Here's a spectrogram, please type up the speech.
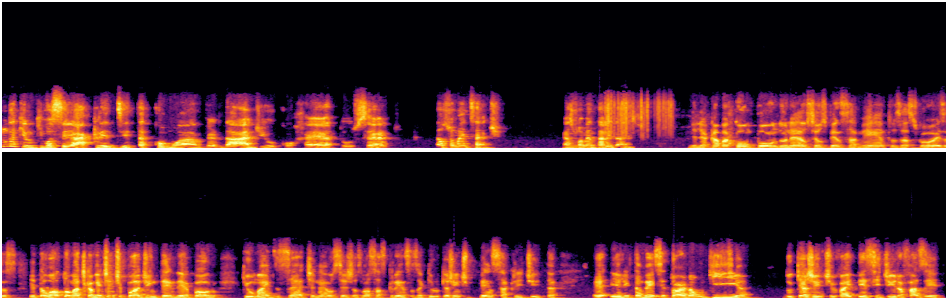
Tudo aquilo que você acredita como a verdade, o correto, o certo, é o seu mindset. É a sua hum. mentalidade. Ele acaba compondo né, os seus pensamentos, as coisas. Então, automaticamente, a gente pode entender, Paulo, que o mindset, né, ou seja, as nossas crenças, aquilo que a gente pensa, acredita, é, ele também se torna um guia do que a gente vai decidir a fazer.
